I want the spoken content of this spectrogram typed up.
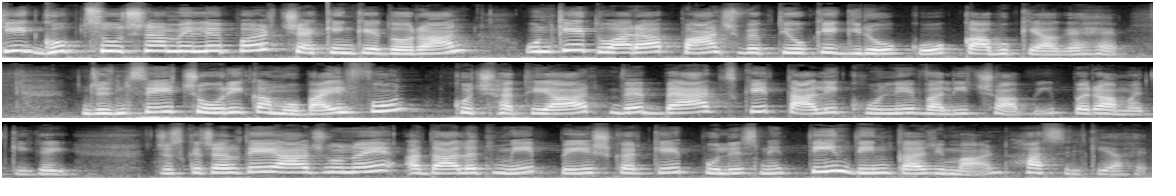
कि गुप्त सूचना मिलने पर चेकिंग के दौरान उनके द्वारा पाँच व्यक्तियों के गिरोह को काबू किया गया है, जिनसे चोरी का मोबाइल फ़ोन, कुछ हथियार व बैग्स के ताले खोलने वाली चाबी बरामद की गई, जिसके चलते आज उन्हें अदालत में पेश करके पुलिस ने तीन दिन का रिमांड हासिल किया है।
